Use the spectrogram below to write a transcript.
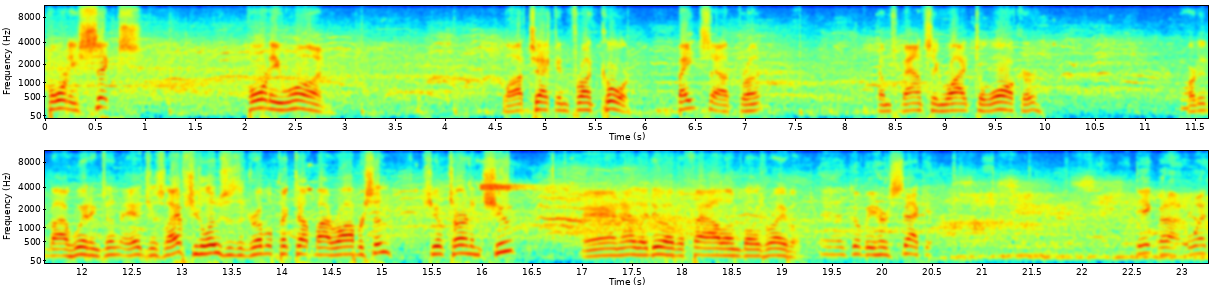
46 41. La Tech in front court. Bates out front. Comes bouncing right to Walker. Guarded by Whittington. Edges left. She loses the dribble. Picked up by Robertson. She'll turn and shoot. And now they do have a foul on Boldreva. And it's going to be her second. Dick, but I, what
